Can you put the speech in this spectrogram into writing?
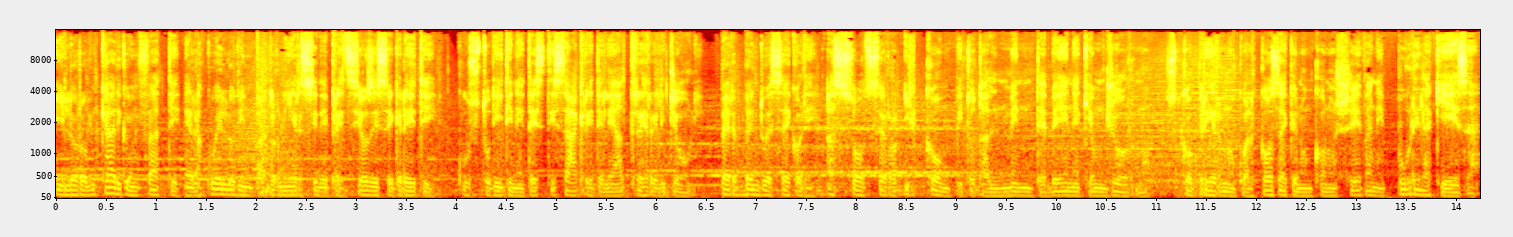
Il loro incarico infatti era quello di impadronirsi dei preziosi segreti custoditi nei testi sacri delle altre religioni. Per ben due secoli assolsero il compito talmente bene che un giorno scoprirono qualcosa che non conosceva neppure la Chiesa,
